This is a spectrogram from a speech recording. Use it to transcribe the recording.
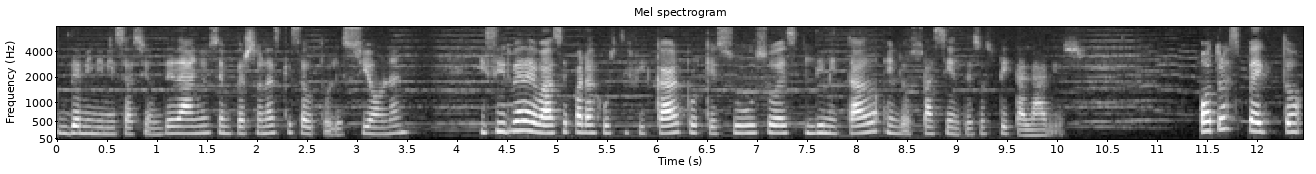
de, minimización de daños en personas que se autolesionan y sirve de base para justificar por qué su uso es limitado en los pacientes hospitalarios. Otro aspecto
